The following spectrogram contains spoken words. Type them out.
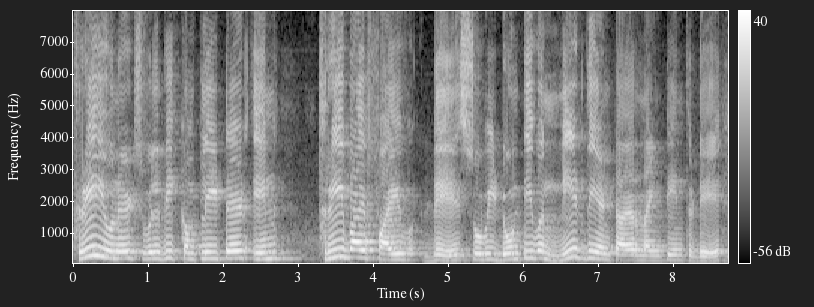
3 units will be completed in 3 by 5 days. So we don't even need the entire 19th day.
